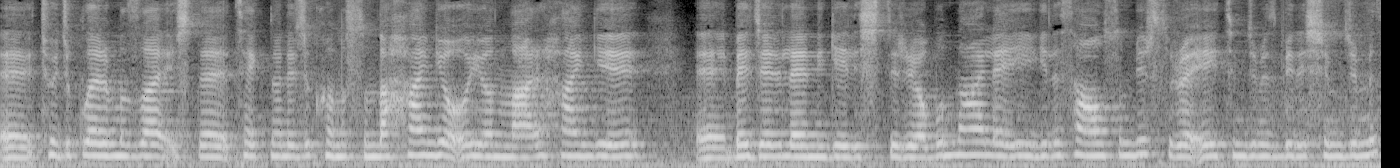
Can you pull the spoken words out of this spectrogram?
e, çocuklarımıza işte teknoloji konusunda hangi oyunlar, hangi e, becerilerini geliştiriyor. Bunlarla ilgili sağ olsun bir sürü eğitimcimiz, bilişimcimiz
